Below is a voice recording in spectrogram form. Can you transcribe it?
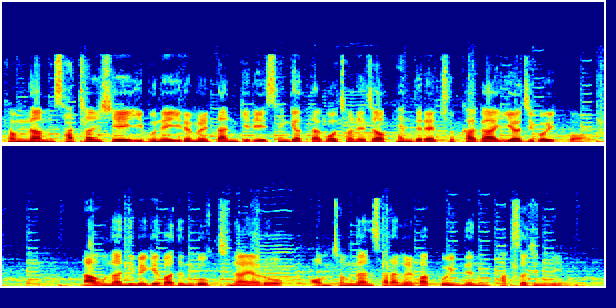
경남 사천시에 이분의 이름을 딴 길이 생겼다고 전해져 팬들의 축하가 이어지고 있고 나훈아님에게 받은 곡 진아야로 엄청난 사랑을 받고 있는 박서진님.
